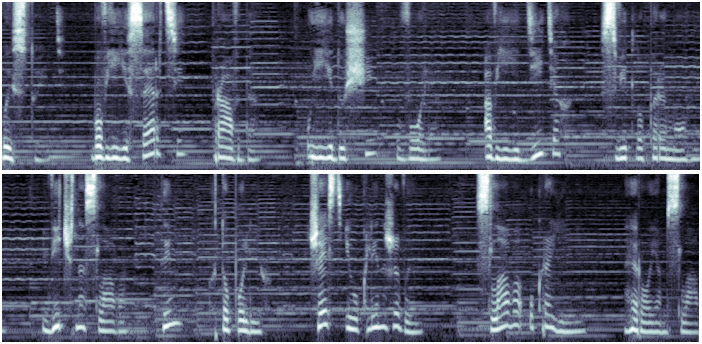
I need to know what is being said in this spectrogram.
вистоїть, бо в її серці правда, у її душі воля, а в її дітях світло перемоги. Вічна слава тим, хто поліг, честь і уклін живим. Слава Україні, героям слава!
